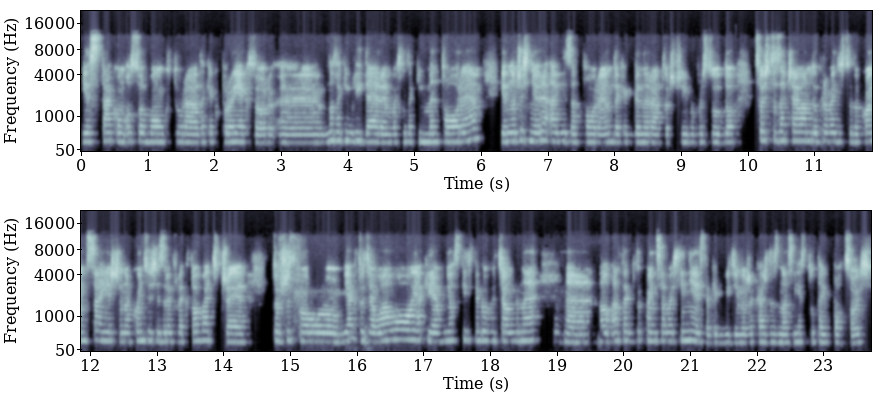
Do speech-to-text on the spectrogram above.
jest taką osobą, która tak jak projektor, e, no takim liderem, właśnie takim mentorem, jednocześnie realizatorem, tak jak generator, czyli po prostu do coś, co zaczęłam, doprowadzić to do końca i jeszcze na końcu się zreflektować, czy to wszystko, jak to działało, jakie ja wnioski z tego wyciągnę. Mhm. E, no a tak do końca właśnie nie jest tak, jak widzimy, że każdy z nas jest tutaj po coś.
